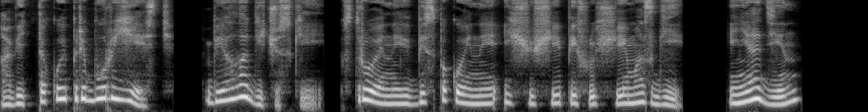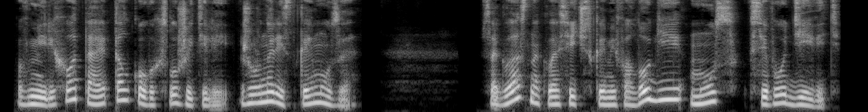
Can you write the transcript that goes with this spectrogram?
А ведь такой прибор есть. биологический, встроенный в беспокойные ищущие пишущие мозги. И не один. В мире хватает толковых служителей журналистской музы. Согласно классической мифологии, муз всего девять.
